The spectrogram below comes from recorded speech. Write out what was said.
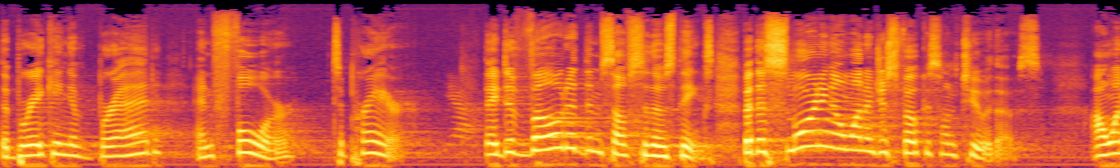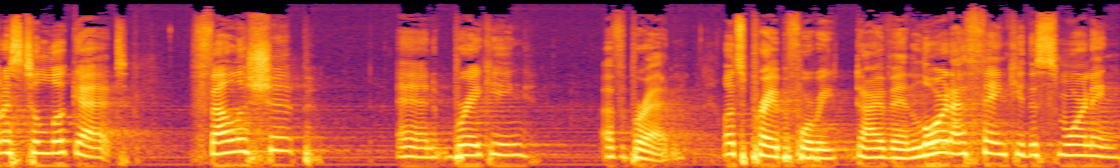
the breaking of bread. And four, to prayer. They devoted themselves to those things. But this morning, I want to just focus on two of those. I want us to look at fellowship and breaking of bread. Let's pray before we dive in. Lord, I thank you this morning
